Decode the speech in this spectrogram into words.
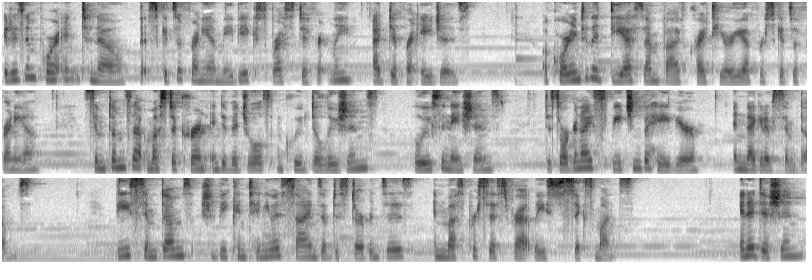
It is important to know that schizophrenia may be expressed differently at different ages. According to the DSM 5 criteria for schizophrenia, symptoms that must occur in individuals include delusions, hallucinations, disorganized speech and behavior, and negative symptoms. These symptoms should be continuous signs of disturbances and must persist for at least six months. In addition,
